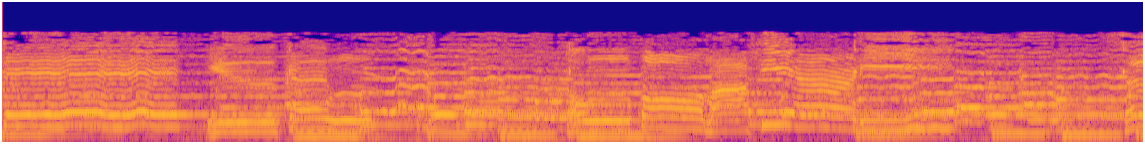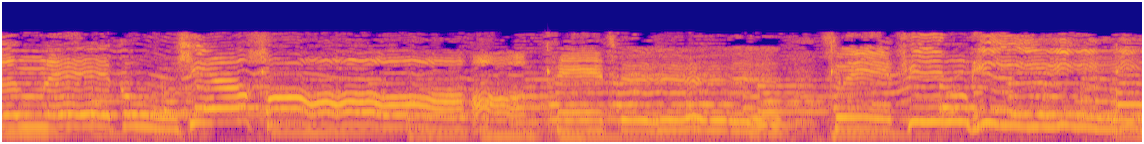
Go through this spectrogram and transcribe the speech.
在油羹同宝卖香梨，怎来故乡好，才出水清甜。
